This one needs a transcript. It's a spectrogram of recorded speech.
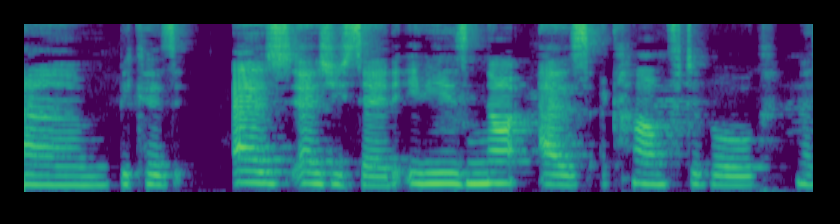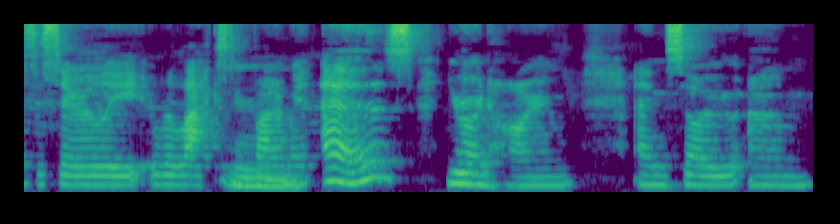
um, because as as you said it is not as a comfortable necessarily relaxed Mm. environment as your own home and so um,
